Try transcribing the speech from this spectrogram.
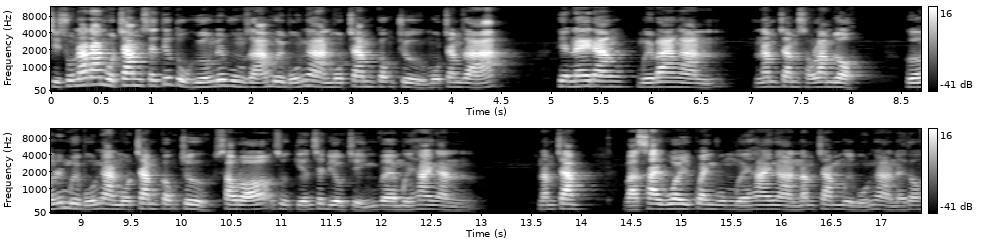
Chỉ số Nasdaq 100 sẽ tiếp tục hướng đến vùng giá 14.100 cộng trừ 100 giá. Hiện nay đang 13.565 rồi. Hướng đến 14.100 cộng trừ. Sau đó dự kiến sẽ điều chỉnh về 12.500. Và sideways quanh vùng 12.500, 14.000 đây thôi.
